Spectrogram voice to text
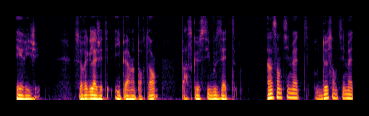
érigée. Ce réglage est hyper important parce que si vous êtes 1 cm ou 2 cm,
